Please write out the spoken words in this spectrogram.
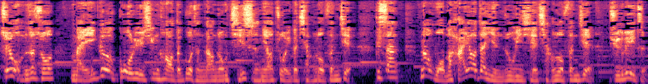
所以，我们在说每一个过滤信号的过程当中，其实你要做一个强弱分界。第三，那我们还要再引入一些强弱分界。举个例子，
